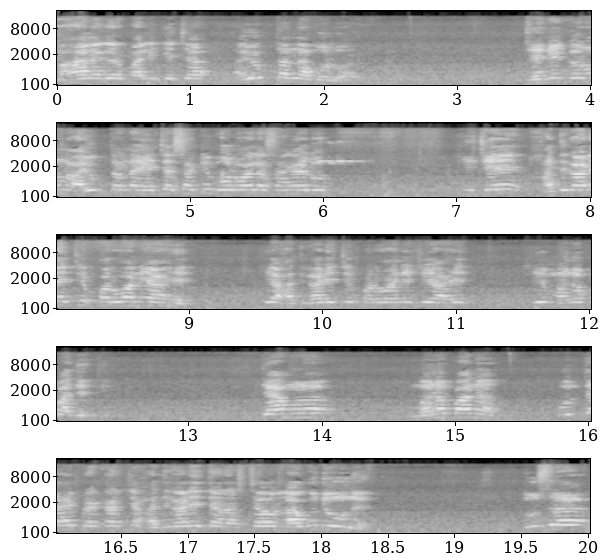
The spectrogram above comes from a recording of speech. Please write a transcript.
महानगरपालिकेच्या आयुक्तांना बोलवा. जेणेकरून आयुक्तांना याच्यासाठी बोलवायला सांगायला की जे हातगाड्याचे परवाने आहेत हे हातगाड्याचे परवाने जे आहेत हे मनपा देतील. त्यामुळं मनपानं कोणत्याही प्रकारचे हातगाडे त्या रस्त्यावर लागू देऊ नये. दुसरं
